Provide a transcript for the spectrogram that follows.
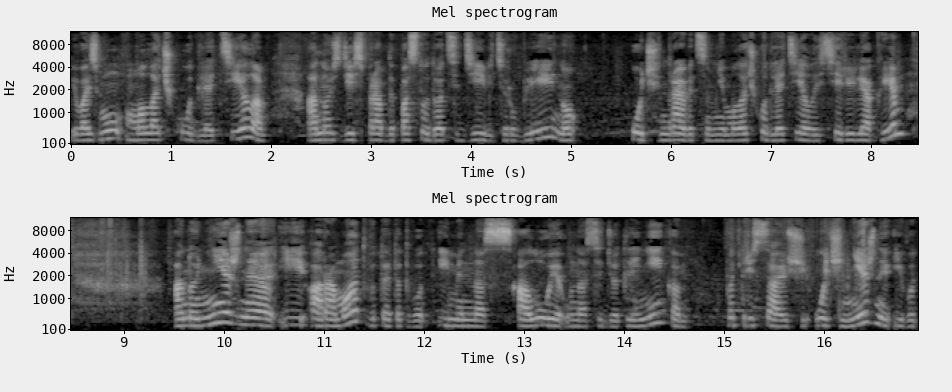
И возьму молочко для тела. Оно здесь, правда, по 129 рублей, но очень нравится мне молочко для тела из серии Ля Крем. Оно нежное и аромат вот этот вот именно с алоэ у нас идет линейка. Потрясающий, очень нежный и вот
